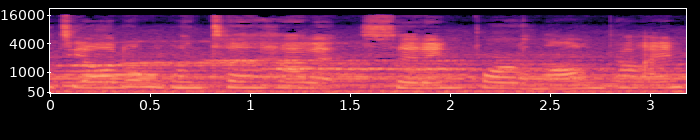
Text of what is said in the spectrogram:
Guys, y'all don't want to have it sitting for a long time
